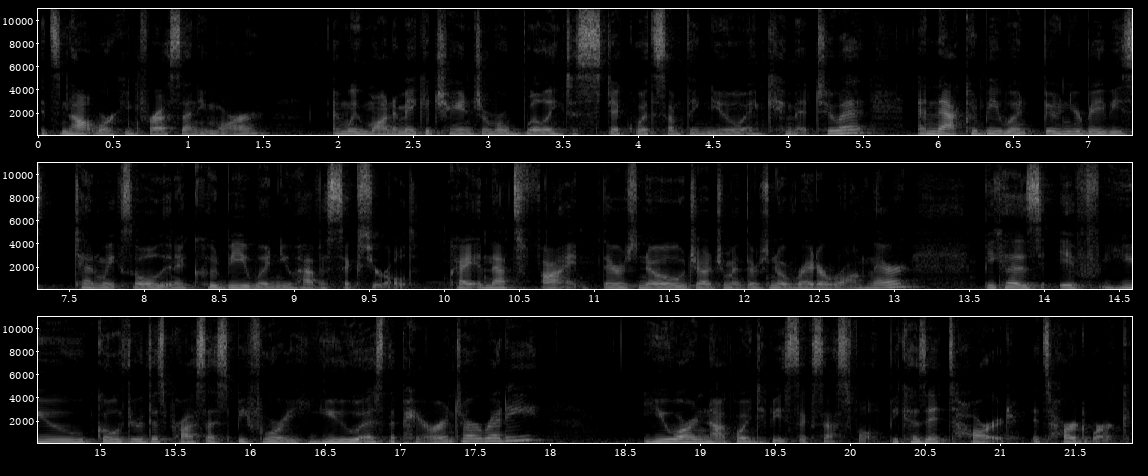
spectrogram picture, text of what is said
it's not working for us anymore, and we want to make a change and we're willing to stick with something new and commit to it. And that could be when, when your baby's 10 weeks old, and it could be when you have a six year old. Okay. And that's fine. There's no judgment, there's no right or wrong there because if you go through this process before you as the parent are ready, you are not going to be successful because it's hard. It's hard work.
